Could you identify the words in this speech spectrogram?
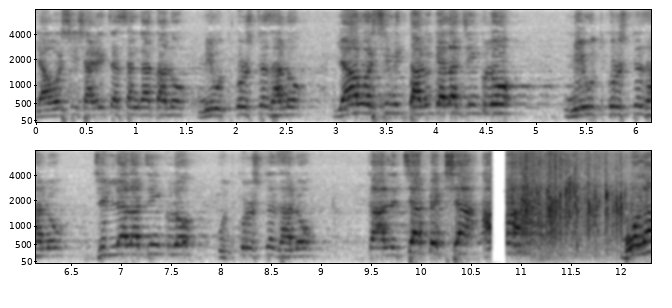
या वर्षी शाळेच्या संघात आलो. मी उत्कृष्ट झालो. या वर्षी मी तालुक्याला जिंकलो. मी उत्कृष्ट झालो. जिल्ह्याला जिंकलो. उत्कृष्ट झालो. कालच्या पेक्षा बोला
